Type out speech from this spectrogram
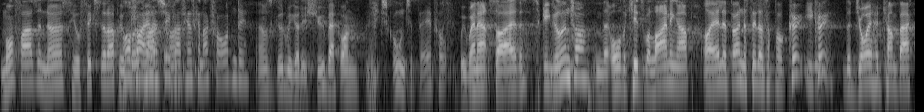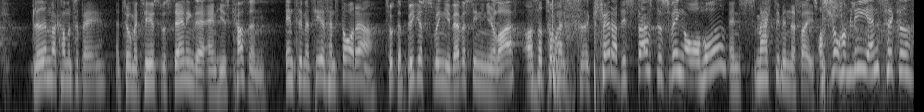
Morfar's a nurse. He'll fix it up. He'll Mor og put a han er sygeplejerske, han skal nok det. That was good. We got his shoe back on. Vi fik skoen tilbage på. We went outside, Så gik vi udenfor, and the, all the kids were lining up. og alle børnene stillede sig på kø i kø. The joy had come back Glæden var kommet tilbage. until Matthias was standing there, and his cousin Indtil Mathias han står der, took the biggest swing you've ever seen in your life og så tog hans øh, fætter det største sving overhovedet, and smacked him in the face. og slog ham lige i ansigtet.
